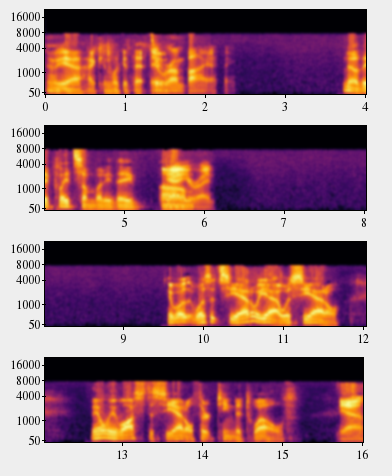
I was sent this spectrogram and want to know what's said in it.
Oh yeah, I can look at that. They too. were on bye, I think. No, they played somebody. They. Um, yeah, you're um, right. It was was it Seattle? Yeah, it was Seattle. They only lost to Seattle thirteen to twelve. Yeah.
